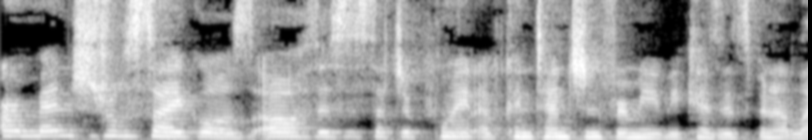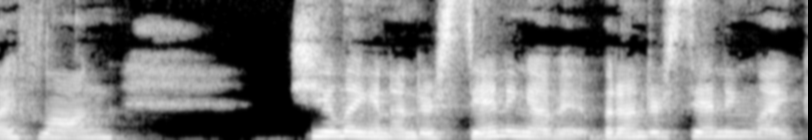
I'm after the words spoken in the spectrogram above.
our menstrual cycles. Oh, this is such a point of contention for me because it's been a lifelong healing and understanding of it, but understanding like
